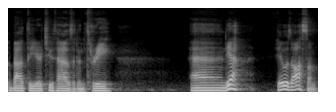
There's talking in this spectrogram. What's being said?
about the year 2003. And yeah, it was awesome.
